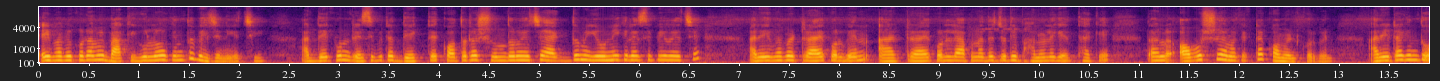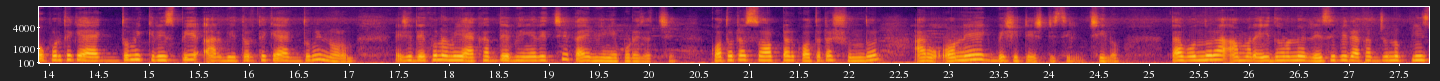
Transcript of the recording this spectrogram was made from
এইভাবে করে আমি বাকিগুলোও কিন্তু ভেজে নিয়েছি। আর দেখুন রেসিপিটা দেখতে কতটা সুন্দর হয়েছে, একদম ইউনিক রেসিপি হয়েছে। আর এইভাবে ট্রাই করবেন, আর ট্রাই করলে আপনাদের যদি ভালো লেগে থাকে, তাহলে অবশ্যই আমাকে একটা কমেন্ট করবেন। আর এটা কিন্তু ওপর থেকে একদমই ক্রিস্পি আর ভেতর থেকে একদমই নরম। এই যে দেখুন, আমি এক হাত দিয়ে ভেঙে দিচ্ছি, তাই ভেঙে পড়ে যাচ্ছে। কতটা সফট আর কতটা সুন্দর আর অনেক বেশি টেস্টি ছিল তা বন্ধুরা, আমার এই ধরনের রেসিপি দেখার জন্য প্লিজ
